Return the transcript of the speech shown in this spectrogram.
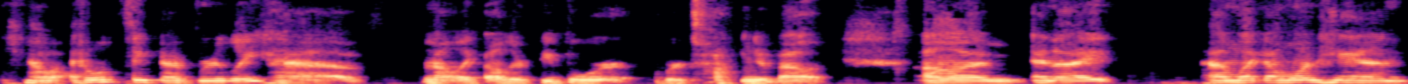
you know I don't think I really have. Not like other people were were talking about. Um, and I, I'm like on one hand,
